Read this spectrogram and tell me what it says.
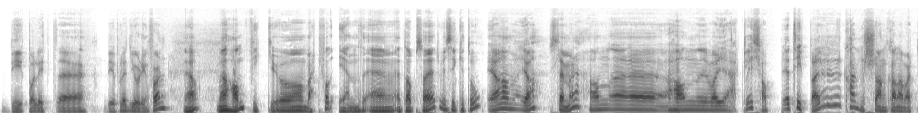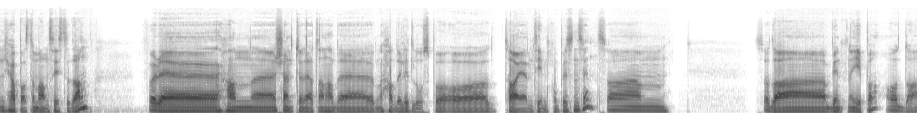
by på litt, eh, by på litt juling for han. Ja. Men han fikk jo i hvert fall én eh, etappeseier, hvis ikke to. Ja, ja, stemmer det. Han, eh, han var jæklig kjapp. Jeg tipper kanskje han kan ha vært den kjappeste mannen siste dagen. For det, han eh, skjønte jo det at han hadde, hadde litt los på å ta igjen teamkompisen sin. Så, mm, så da begynte han å gi på, og da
